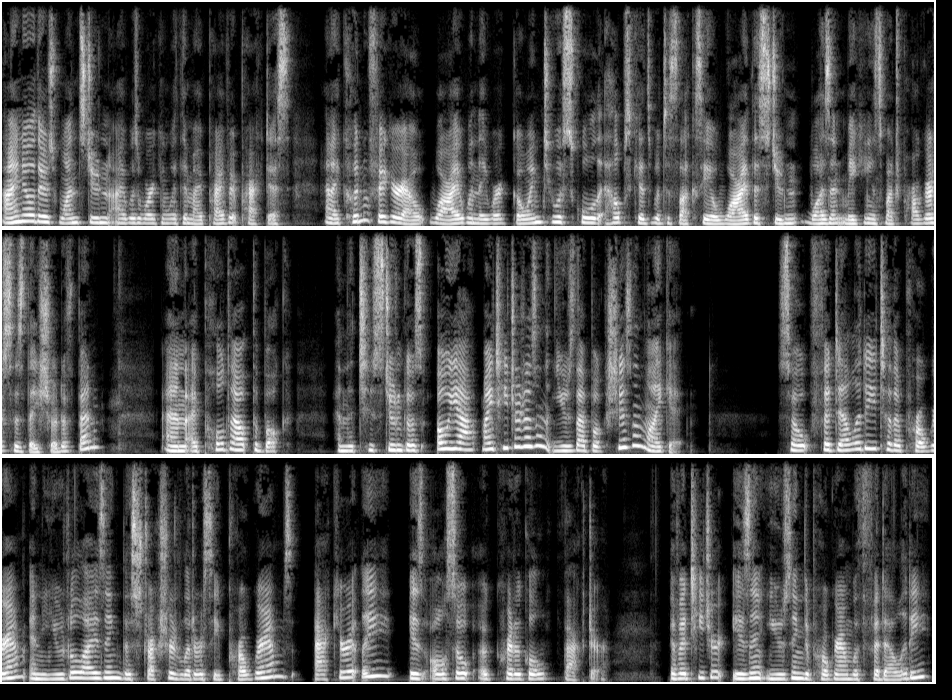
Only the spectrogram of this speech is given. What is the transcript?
I know there's one student I was working with in my private practice and I couldn't figure out why, when they were going to a school that helps kids with dyslexia, why the student wasn't making as much progress as they should have been. And I pulled out the book, and the student goes, Oh, yeah, my teacher doesn't use that book. She doesn't like it. So, fidelity to the program and utilizing the structured literacy programs accurately is also a critical factor. If a teacher isn't using the program with fidelity,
